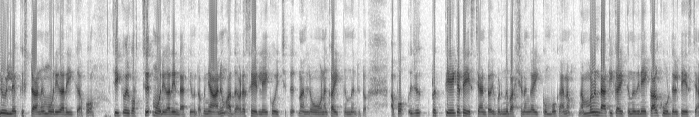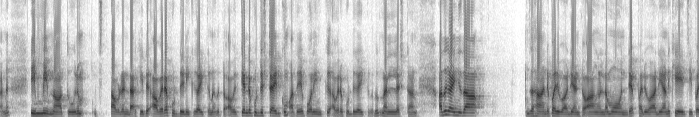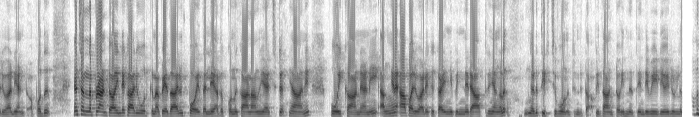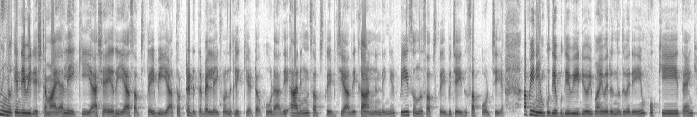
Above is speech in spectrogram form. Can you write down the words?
ലുല്ലൊക്കെ ഇഷ്ടമാണ് മോര് കറിക്ക്. അപ്പോൾ ചിക്ക ഒരു കുറച്ച് മോര് കറി ഉണ്ടാക്കിയിട്ടുണ്ട്. അപ്പോൾ ഞാനും അത് അവിടെ സൈഡിലേക്ക് ഒഴിച്ചിട്ട് നല്ലോണം കഴിക്കുന്നുണ്ട് കേട്ടോ അപ്പോൾ ഒരു പ്രത്യേക ടേസ്റ്റാണ് കേട്ടോ ഇവിടുന്ന് ഭക്ഷണം കഴിക്കുമ്പോൾ. കാരണം നമ്മൾ ഉണ്ടാക്കി കഴിക്കുന്നതിനേക്കാൾ കൂടുതൽ ടേസ്റ്റാണ് ഇമ്മയും നാത്തൂനും അവിടെ ഉണ്ടാക്കിയിട്ട് അവരെ ഫുഡ് എനിക്ക് കഴിക്കുന്നത് കേട്ടോ അവർക്ക് എന്റെ ഫുഡ് ഇഷ്ടമായിരിക്കും അതേപോലെ എനിക്ക് അവരെ ഫുഡ് കഴിക്കുന്നതും നല്ല ഇഷ്ടമാണ് അത് കഴിഞ്ഞതാ ജഹാന്റെ പരിപാടിയാണ് കേട്ടോ ആങ്ങളുടെ മോന്റെ പരിപാടിയാണ് കെ ജി പരിപാടിയാണ് കേട്ടോ അപ്പോൾ അത് ഞാൻ ചെന്നപ്പോഴാണ് കേട്ടോ അതിന്റെ കാര്യം ഓർക്കുന്നത്. അപ്പോൾ ഏതായാലും പോയതല്ലേ? അതൊക്കെ ഒന്ന് കാണാമെന്ന് വിചാരിച്ചിട്ട് ഞാൻ പോയി കാണുകയാണ്. അങ്ങനെ ആ പരിപാടിയൊക്കെ കഴിഞ്ഞ് പിന്നെ രാത്രി ഞങ്ങൾ ഇങ്ങോട്ട് തിരിച്ചു പോന്നിട്ടുണ്ട് കേട്ടോ അപ്പോൾ ഇതാണ് കേട്ടോ ഇന്നത്തെ എന്റെ വീഡിയോയിലുള്ളത്. അപ്പോൾ നിങ്ങൾക്ക് എന്റെ വീഡിയോ ഇഷ്ടമായ ലൈക്ക് ചെയ്യുക ഷെയർ ചെയ്യുക സബ്സ്ക്രൈബ് ചെയ്യുക തൊട്ടടുത്ത ബെല്ലൈക്കൺ ഒന്ന് ക്ലിക്ക് ചെയ്യട്ടോ കൂടാതെ ആരെങ്കിലും സബ്സ്ക്രൈബ് ചെയ്യാതെ കാണുന്നുണ്ടെങ്കിൽ പ്ലീസ് ഒന്ന് സബ്സ്ക്രൈബ് ചെയ്ത് സപ്പോർട്ട് ചെയ്യുക അപ്പോൾ ഇനിയും പുതിയ പുതിയ വീഡിയോയുമായി വരുന്നത് വരെയും. Okay thank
